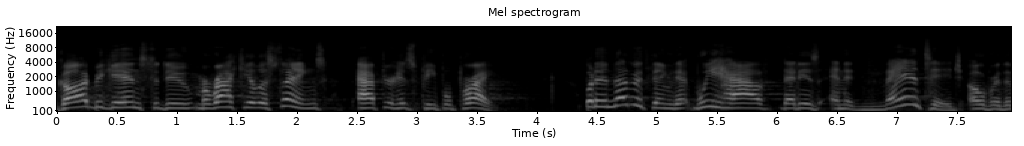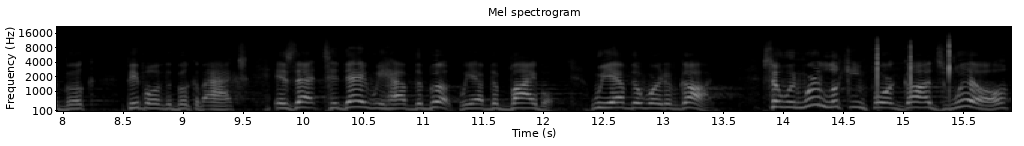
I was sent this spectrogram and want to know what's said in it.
God begins to do miraculous things after his people pray. But another thing that we have that is an advantage over the book, people of the book of Acts, is that today we have the book, we have the Bible, we have the Word of God. So when we're looking for God's will,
